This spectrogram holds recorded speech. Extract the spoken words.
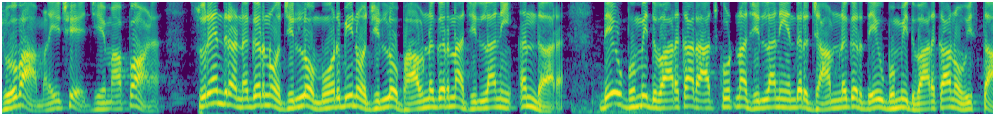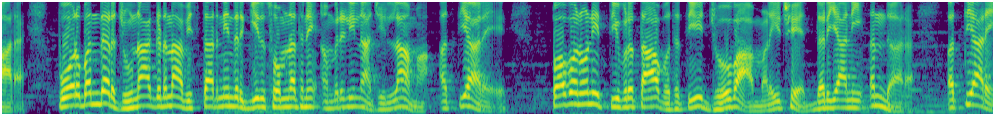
જોવા મળી છે. જેમાં પણ સુરેન્દ્રનગરનો જિલ્લો, મોરબીનો જિલ્લો, ભાવનગરના જિલ્લાની અંદર દેવભૂમિ દ્વારકા, રાજકોટના જિલ્લાની અંદર જામનગર, દેવભૂમિ દ્વારકાનો વિસ્તાર, પોરબંદર, જૂનાગઢના વિસ્તારની અંદર ગીર સોમનાથ અને અમરેલીના જિલ્લામાં અત્યારે પવનોની તીવ્રતા વધતી જોવા મળી છે દરિયાની અંદર. અત્યારે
